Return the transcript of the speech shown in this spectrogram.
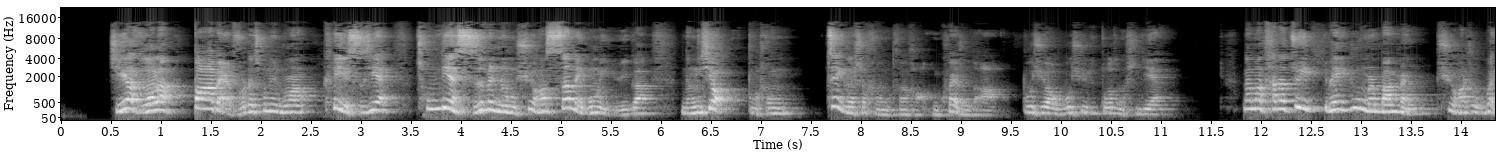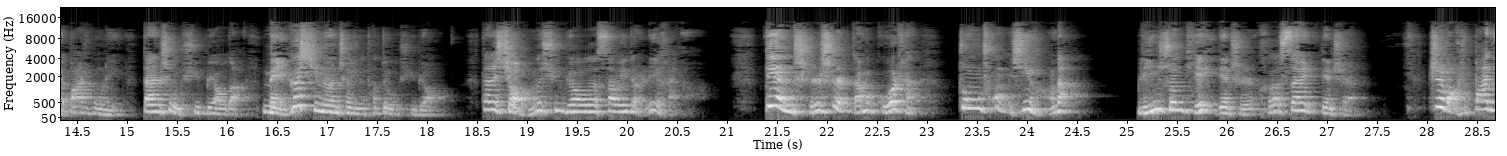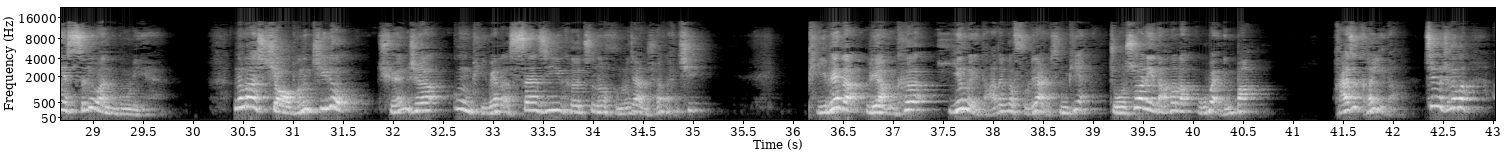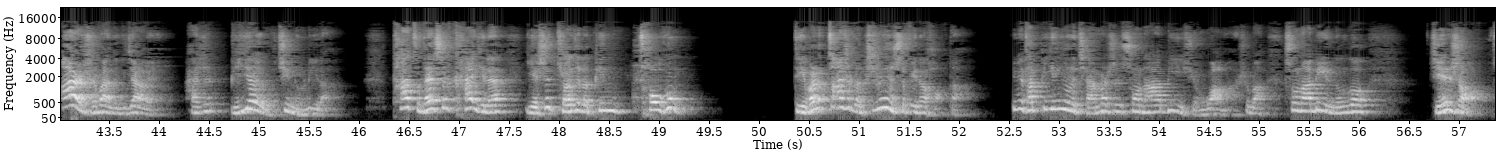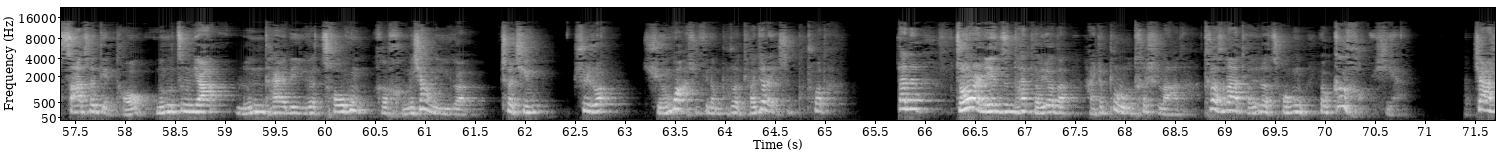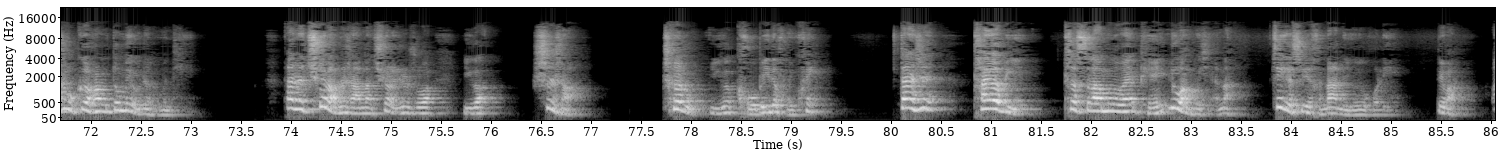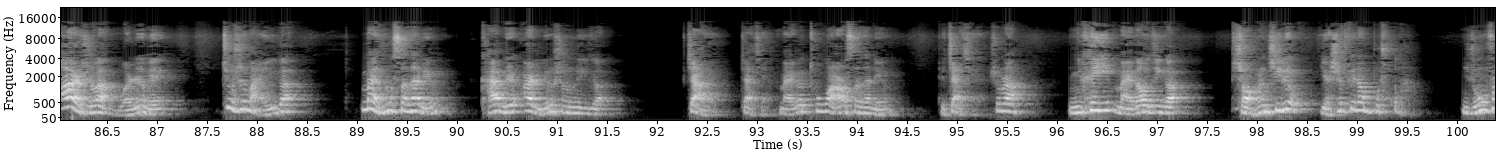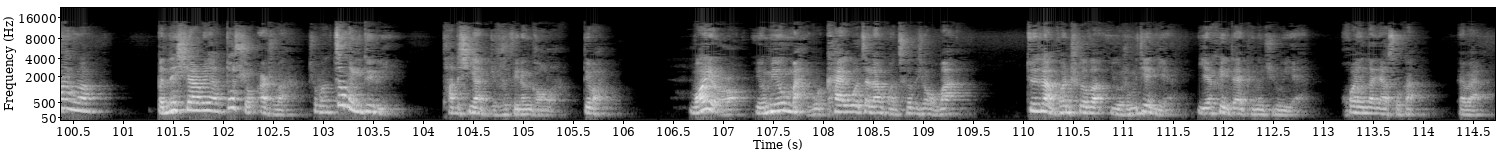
结合了八百伏的充电桩，可以实现充电十分钟续航三百公里的一个能效补充，这个是很很好很快速的啊，不需要无需多等时间。那么它的最低配入门版本续航是五百八十公里，当然是有虚标的。每个新能源车型它都有虚标，但是小鹏的虚标的稍微有点厉害啊。电池是咱们国产中创新航的磷酸铁锂电池和三元锂电池，质保是八年十六万公里。那么小鹏 G 六全车共匹配了三十一颗智能辅助驾驶传感器，匹配了两颗英伟达这个辅助驾驶芯片，总算力达到了五百零八。还是可以的，这个车呢，二十万这个价位还是比较有竞争力的。它整台车开起来也是调节了偏操控，底盘的扎实感、支撑是非常好的，因为它毕竟用的前面是双叉臂悬挂嘛，是吧？双叉臂能够减少刹车点头，能够增加轮胎的一个操控和横向的一个侧倾，所以说悬挂是非常不错，调教的也是不错的。但是总而言之，它调教的还是不如特斯拉的，特斯拉调教的操控要更好一些。加速各方面都没有任何问题，但是缺少是啥呢？缺少就是说一个市场车主一个口碑的回馈，但是它要比特斯拉 Model Y 便宜六万块钱呢，这个是一个很大的一个诱惑力，对吧？二十万，我认为就是买一个迈腾三三零凯美瑞二点零升的一个价位价钱，买个途观 L 三三零的价钱，是不是？你可以买到这个小鹏 G 六也是非常不错的，你荣放啊。本田 CR-V 啊，都需要二十万，是吧？这么一对比，它的性价比就是非常高了，对吧？网友有没有买过、开过这两款车的小伙伴，对这两款车子有什么见解，也可以在评论区留言，欢迎大家收看，拜拜。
